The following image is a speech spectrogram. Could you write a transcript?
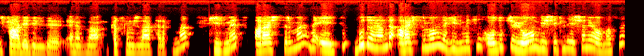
ifade edildi en azından katılımcılar tarafından. Hizmet, araştırma ve eğitim. Bu dönemde araştırmanın ve hizmetin oldukça yoğun bir şekilde yaşanıyor olması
